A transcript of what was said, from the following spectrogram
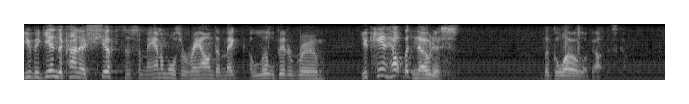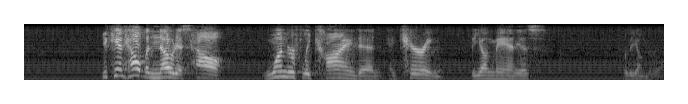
you begin to kind of shift some animals around to make a little bit of room, you can't help but notice the glow about this couple. You can't help but notice how wonderfully kind and, and caring the young man is for the young girl.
